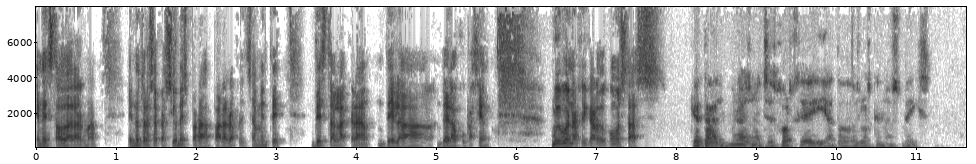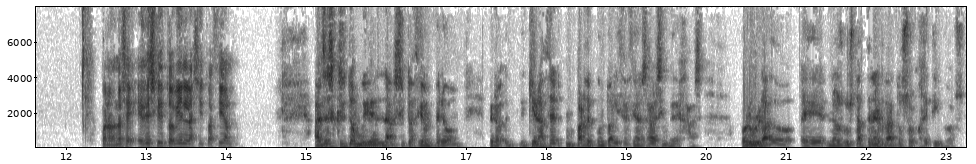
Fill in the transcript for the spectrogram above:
estado de alarma en otras ocasiones para, hablar precisamente de esta lacra de la, de la ocupación. Muy buenas, Ricardo, ¿cómo estás? ¿Qué tal? Buenas noches, Jorge, y a todos los que nos veis. Bueno, no sé, ¿he descrito bien la situación? Has descrito muy bien la situación, pero quiero hacer un par de puntualizaciones a ver si me dejas. Por un lado, eh, nos gusta tener datos objetivos.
